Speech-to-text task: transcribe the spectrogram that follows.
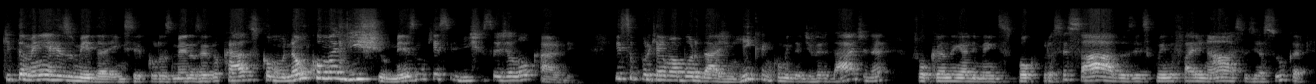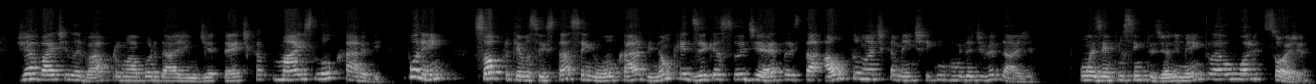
Que também é resumida em círculos menos educados como não coma lixo, mesmo que esse lixo seja low carb. Isso porque é uma abordagem rica em comida de verdade, né? focando em alimentos pouco processados, excluindo farináceos e açúcar, já vai te levar para uma abordagem dietética mais low carb. Porém, só porque você está sendo low carb não quer dizer que a sua dieta está automaticamente rica em comida de verdade. Um exemplo simples de alimento é o óleo de soja.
